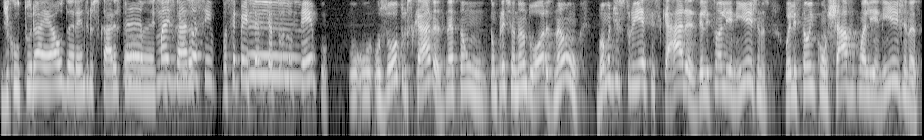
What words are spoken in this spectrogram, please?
de cultura Elder entre os caras. Então, É, esses mas caras... mesmo assim, você percebe que a todo tempo o- o- os outros caras, né, estão pressionando o Horus. Não, vamos destruir esses caras, eles são alienígenas, ou eles estão em conchavo com alienígenas.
